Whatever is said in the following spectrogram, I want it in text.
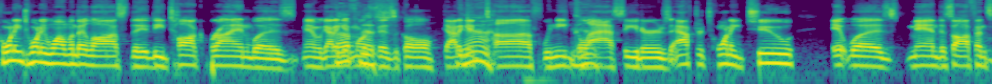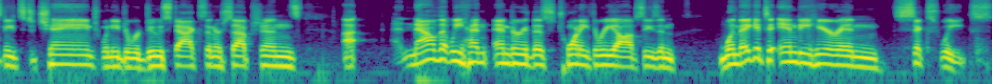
2021 when they lost, the the talk Bryan was, man, we got to get more physical, got to Yeah. get tough. We need glass eaters. After 22, it was, man, this offense needs to change. We need to reduce Dak's interceptions. Uh, now that we had entered this 23 offseason, when they get to Indy here in six weeks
